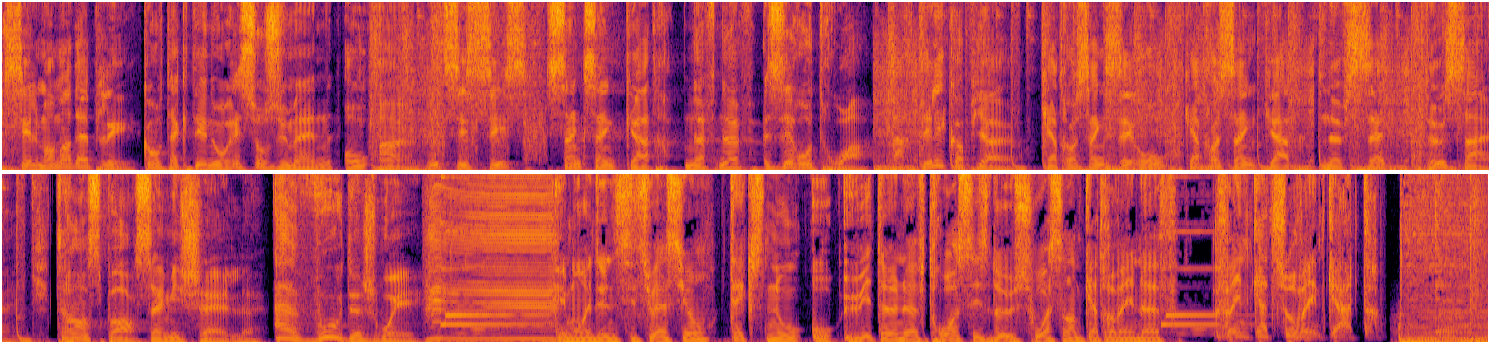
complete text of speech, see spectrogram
C'est le moment d'appeler. Contactez nos ressources humaines au 1-866-554-9903 par télécopieur 450-454-9725. Transport Saint-Michel. À vous de jouer. Témoin d'une situation? Texte-nous au 819-362-6089, 24 sur 24.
